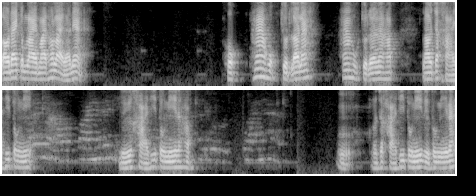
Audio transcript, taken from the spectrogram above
เราได้กำไรมาเท่าไหร่แล้วเนี่ยหกห้าหกจุดแล้วนะห้าหกจุดแล้วนะครับ เราจะขายที่ตรงนี้ หรือขายที่ตรงนี้นะครับ อืมเราจะขายที่ตรงนี้หรือตรงนี้นะ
